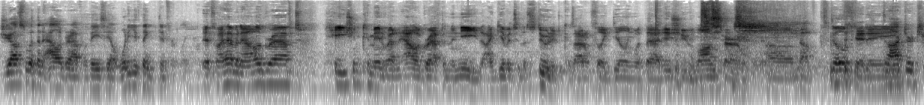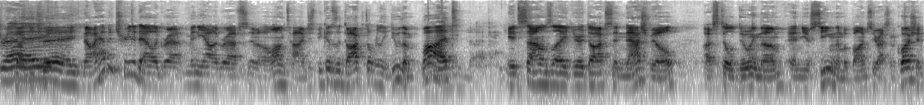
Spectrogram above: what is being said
just with an allograft with ACL? What do you think differently? if I have an allograft patient come in who had an allograft in the knee, I give it to the student because I don't feel like dealing with that issue long term. um, no, still kidding. Dr. Trey. Dr. Trey. Now, I haven't treated allograft, many allografts in a long time just because the docs don't really do them. But it sounds like your docs in Nashville are still doing them and you're seeing them a bunch, so you're asking the question.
